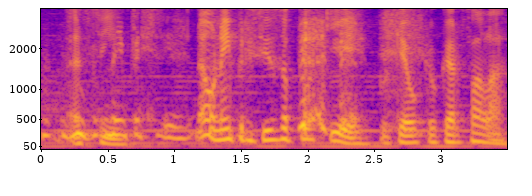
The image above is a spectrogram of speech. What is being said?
Assim, Nem precisa. Não, nem precisa por quê? Porque é o que eu quero falar.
